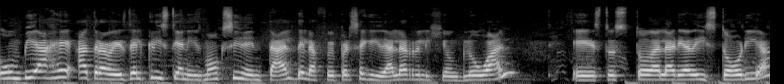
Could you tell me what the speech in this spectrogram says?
un viaje a través del cristianismo occidental, de la fe perseguida a la religión global. Esto es toda el área de historia.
